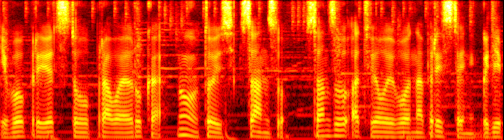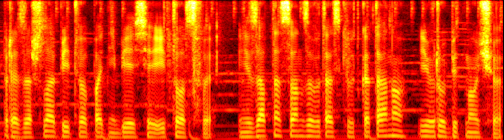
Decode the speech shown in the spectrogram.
его приветствовал правая рука, ну то есть Санзу. Санзу отвел его на пристань, где произошла битва Поднебесья и Тосфы. Внезапно Санзу вытаскивает катану и рубит Мучо.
